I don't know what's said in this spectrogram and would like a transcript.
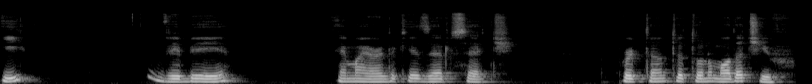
E VBE é maior do que 0,7 portanto eu estou no modo ativo.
